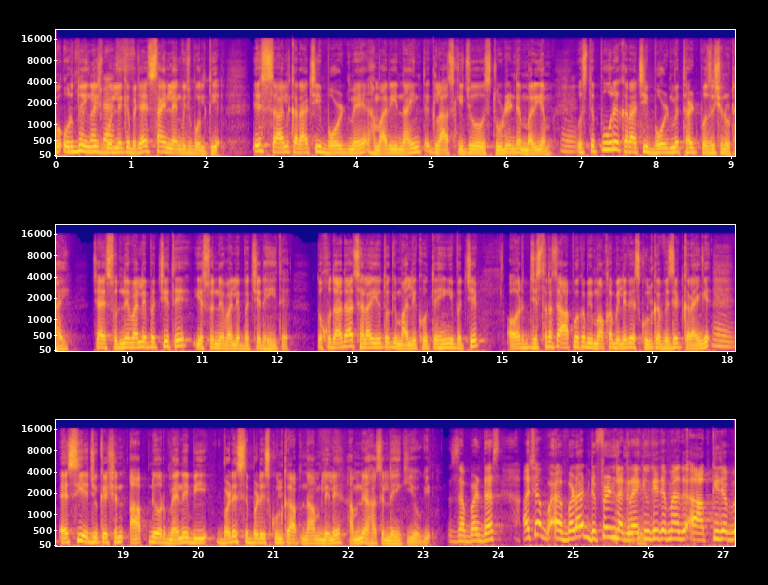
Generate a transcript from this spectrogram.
वो उर्दू इंग्लिश बोलने के बजाय साइन लैंग्वेज बोलती है। इस साल कराची बोर्ड में हमारी नाइन्थ क्लास की जो स्टूडेंट है मरियम हम्म। उसने पूरे कराची बोर्ड में थर्ड पोजीशन उठाई। चाहे सुनने वाले बच्चे थे या सुनने वाले बच्चे नहीं थे। तो खुदादार सलाहियतों के मालिक होते हैं ये बच्चे। और जिस तरह से आपको कभी मौका मिलेगा स्कूल का विज़िट कराएँगे। हम्म। ऐसी एजुकेशन आपने और मैंने भी बड़े से बड़े स्कूल का आप नाम ले लें हमने हासिल नहीं की होगी। ज़बरदस्त। अच्छा बड़ा डिफरेंट लग रहा है क्योंकि जब मैं आपकी जब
